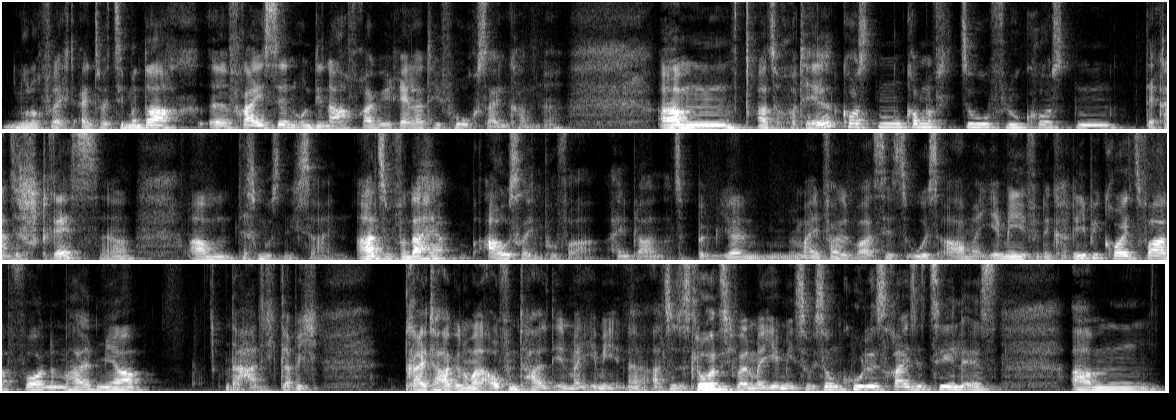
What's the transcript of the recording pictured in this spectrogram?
nur noch vielleicht ein, zwei Zimmer da äh, frei sind und die Nachfrage relativ hoch sein kann. Ne? Ähm, also Hotelkosten kommen auf dich zu, Flugkosten, der ganze Stress, ja, ähm, das muss nicht sein. Also von daher ausreichend Puffer einplanen. Also bei mir, in meinem Fall war es jetzt USA, Miami für eine Karibikkreuzfahrt vor einem halben Jahr. Da hatte ich, glaube ich, drei Tage nochmal Aufenthalt in Miami. Ne? Also das lohnt sich, weil Miami sowieso ein cooles Reiseziel ist. Ähm,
